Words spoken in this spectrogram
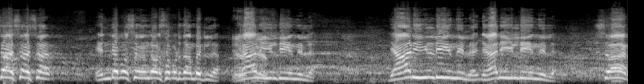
സാർ സാർ സാർ എന്റെ പ്രസംഗം തടസ്സപ്പെടുത്താൻ പറ്റില്ല. ഞാൻ ഹീൽഡ് ഈൽഡ് ചെയ്യുന്നില്ല. ഞാൻ ഈൽഡ് ചെയ്യുന്നില്ല. ഞാൻ ഈൽഡ് ചെയ്യുന്നില്ല. Sir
